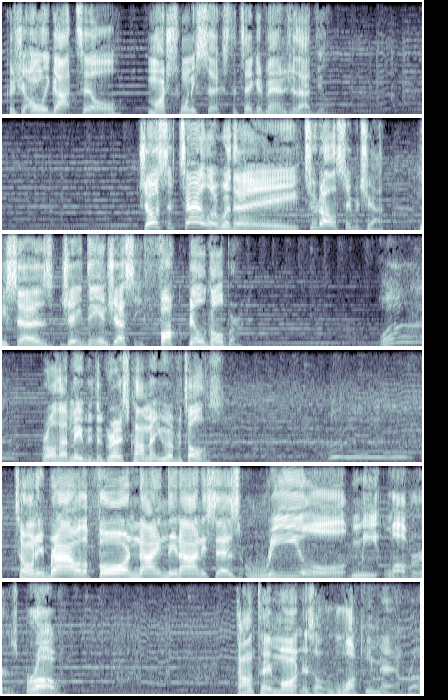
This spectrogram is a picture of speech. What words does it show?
because you only got till March 26th to take advantage of that deal. Joseph Taylor with a $2 super chat. He says, JD and Jesse, fuck Bill Goldberg. What? Bro, that may be the greatest comment you ever told us. Tony Brown with a 499. He says, real meat lovers, bro. Dante Martin is a lucky man, bro.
